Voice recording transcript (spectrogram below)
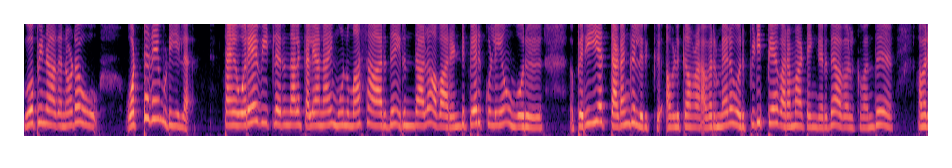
கோபிநாதனோட ஒ- ஒட்டவே முடியல. த ஒரே வீட்டில் இருந்தாலும் கல்யாணம் ஆகி மூணு மாதம் ஆறுது. இருந்தாலும் அவள் ரெண்டு பேருக்குள்ளேயும் ஒரு பெரிய தடங்கல் இருக்குது அவளுக்கு அவ அவர் மேலே ஒரு பிடிப்பே வரமாட்டேங்கிறது அவளுக்கு வந்து அவர்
